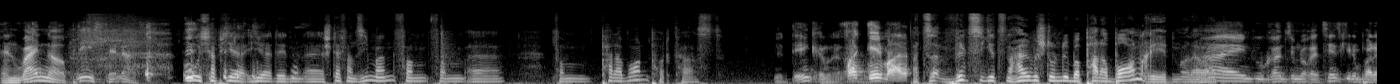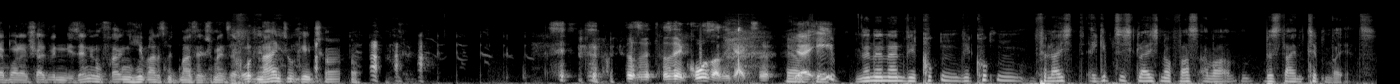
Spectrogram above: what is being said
And why now? Please tell us. Oh, ich habe hier, hier den äh, Stefan Siemann vom, vom, äh, vom Paderborn-Podcast. Ja, den können wir. Frag den mal. Was, willst du jetzt eine halbe Stunde über Paderborn reden, oder was? Nein, du kannst ihm noch erzählen, es geht um Paderborn. Dann schalten wir in die Sendung und fragen, hier war das mit Marcel Schmelzer rot. Nein, okay, ciao. Das wäre wär großartig, Axel. Ja, eben. Nein, nein, nein, wir gucken, wir gucken, vielleicht ergibt sich gleich noch was, aber bis dahin tippen wir jetzt.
